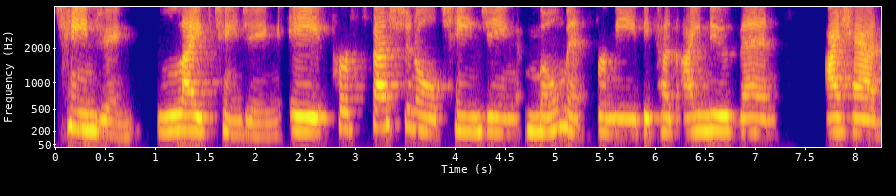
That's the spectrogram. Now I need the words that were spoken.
changing life changing, a professional changing moment for me because I knew then I had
